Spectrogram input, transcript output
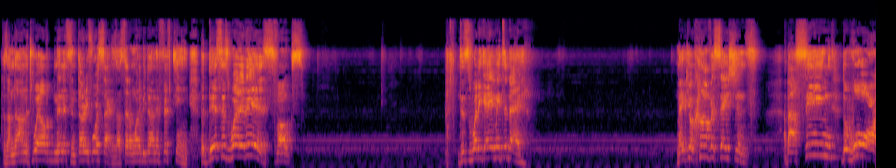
Because I'm down to 12 minutes and 34 seconds. I said I want to be done in 15. But this is what it is, folks. This is what he gave me today. Make your conversations about seeing the war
